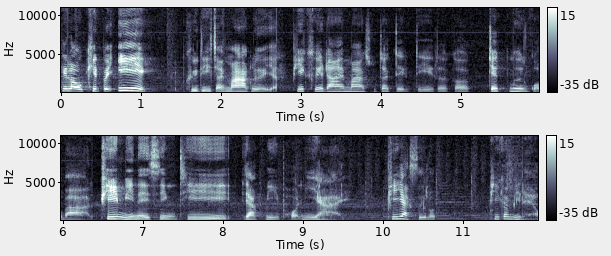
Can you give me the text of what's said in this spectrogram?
ที่เราคิดไปอีก คือดีใจมากเลยอะพี่เคยได้มากสุดจากเด็กดีเลยก็เจ็ดหมื่นกว่าบาท พี่มีในสิ่งที่อยากมีเพราะนิยาย พี่อยากซื้อรถ พี่ก็มีแล้ว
